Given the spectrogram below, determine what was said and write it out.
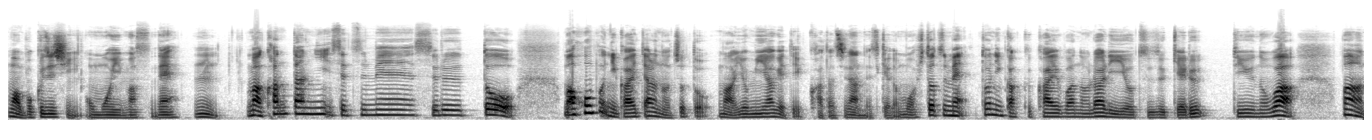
まあ僕自身思いますね。うん。まあ簡単に説明すると、まあ本文に書いてあるのをちょっとまあ読み上げていく形なんですけども、一つ目、とにかく会話のラリーを続けるっていうのは、まあ、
